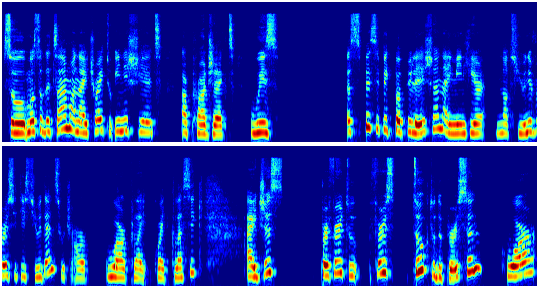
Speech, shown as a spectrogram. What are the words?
So most of the time when I try to initiate a project with a specific population, I mean here not university students, which are who are cl quite classic, I just prefer to first talk to the person who are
